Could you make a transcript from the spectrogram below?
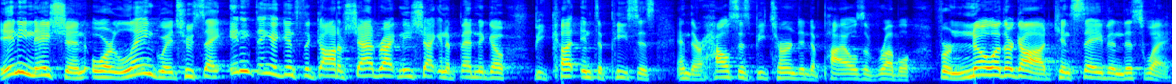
any nation or language who say anything against the God of Shadrach, Meshach, and Abednego be cut into pieces and their houses be turned into piles of rubble. For no other God can save in this way.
